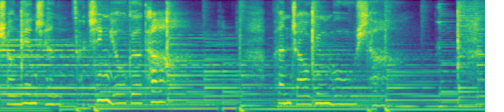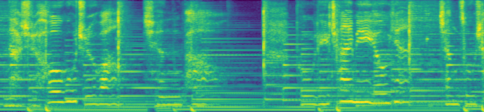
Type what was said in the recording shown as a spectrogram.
多少年前曾经有个他，伴朝云暮下，那时候只往前跑，不理柴米油盐酱醋茶。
